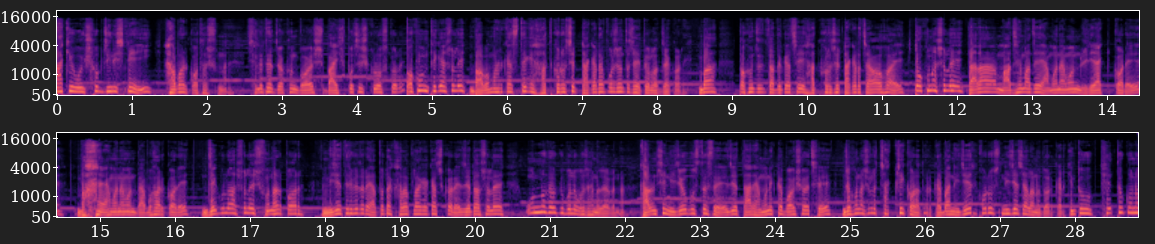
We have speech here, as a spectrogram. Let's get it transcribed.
তাকে ওই সব জিনিস নিয়েই আবার কথা শোনায়। ছেলেদের যখন বয়স বাইশ পঁচিশ ক্রস করে, তখন থেকে আসলে বাবা মার কাছ থেকে হাত খরচের টাকাটা পর্যন্ত চাইতেও লজ্জা করে। বা তখন যদি তাদের কাছে হাত খরচের টাকাটা চাওয়া হয়, তখন আসলে তারা মাঝে মাঝে এমন এমন রিয়্যাক্ট করে বা এমন এমন ব্যবহার করে, যেগুলো আসলে শোনার পর নিজেদের ভিতরে এতটা খারাপ লাগা কাজ করে যেটা আসলে অন্য কাউকে বলে বোঝানো যাবে না। কারণ সে নিজেও বুঝতেছে যে তার এমন একটা বয়স হয়েছে যখন আসলে চাকরি করা দরকার বা নিজের খরচ নিজে চালানো দরকার। কিন্তু সে তো কোনো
